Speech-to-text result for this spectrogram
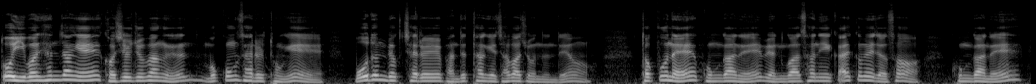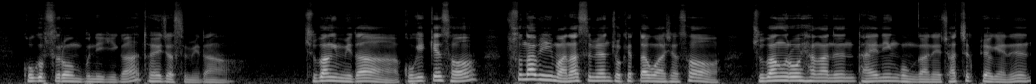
또 이번 현장의 거실 주방은 목공사를 통해 모든 벽체를 반듯하게 잡아주었는데요. 덕분에 공간의 면과 선이 깔끔해져서 공간에 고급스러운 분위기가 더해졌습니다. 주방입니다. 고객께서 수납이 많았으면 좋겠다고 하셔서 주방으로 향하는 다이닝 공간의 좌측 벽에는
